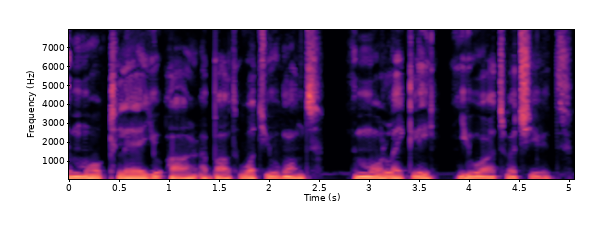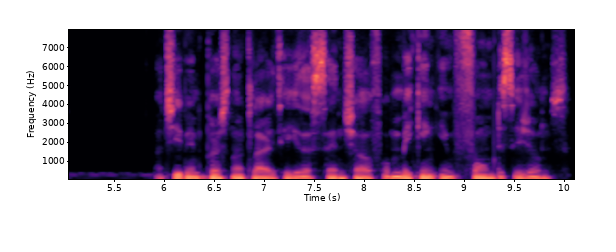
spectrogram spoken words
The more clear you are about what you want, the more likely you are to achieve it. Achieving personal clarity is essential for making informed decisions,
